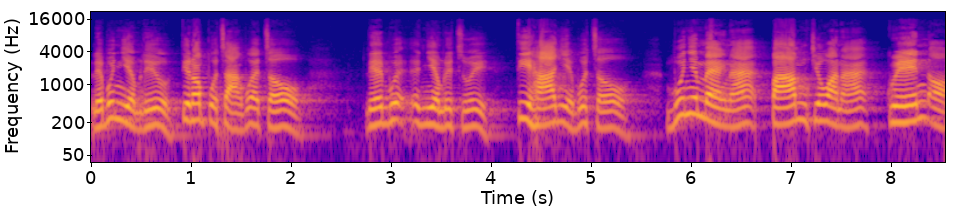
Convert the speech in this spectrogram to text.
เลือบุญเยี่ยมเร็วที่น้องปวดจางบุโจเหลือบุญเยี่ยมเลยจุยที่หาเยี่ยมบุโจบุญยี่แมงนะปามเจียวนะเกวนอะ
